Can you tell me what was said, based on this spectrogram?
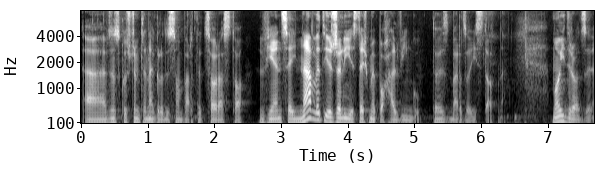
E, w związku z czym te nagrody są warte coraz to więcej, nawet jeżeli jesteśmy po halvingu. To jest bardzo istotne. Moi drodzy,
